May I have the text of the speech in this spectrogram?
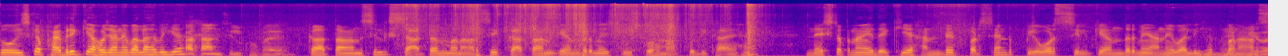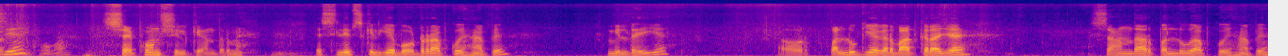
तो इसका फैब्रिक क्या हो जाने वाला है भैया? कातान सिल्क होगा। कातान सिल्क साटन बनारसी कातान के अंदर में इस पीस को हम आपको दिखाए हैं। नेक्स्ट अपना ये देखिए 100 परसेंट प्योर सिल्क के अंदर में आने वाली है बनारसी सिल्क होगा। शेफोन सिल्क के अंदर में। ये स्लीव्स के लिए बॉर्डर आपको यहाँ पे मिल रही है। और पल्लू की अगर बात करा जाए शानदार पल्लू आपको यहाँ पे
